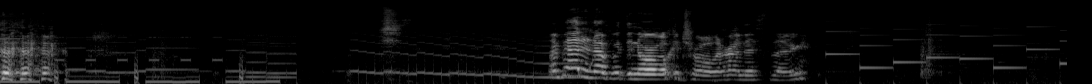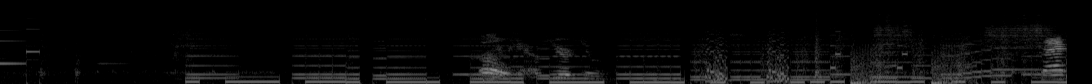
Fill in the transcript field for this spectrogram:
I'm bad enough with the normal controller on this thing. oh, There we go. you're doomed. Zach.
